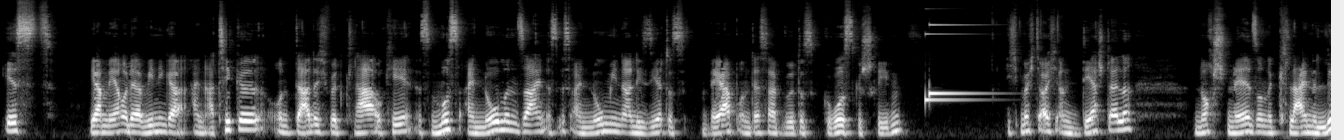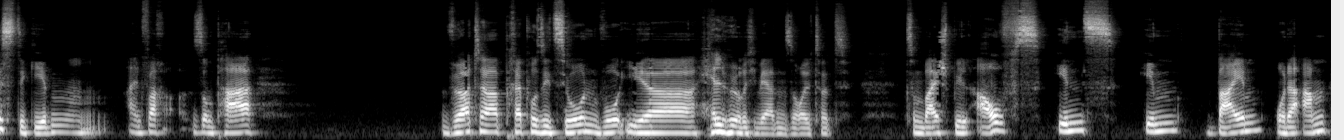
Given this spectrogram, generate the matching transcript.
ist ja mehr oder weniger ein Artikel und dadurch wird klar, okay, es muss ein Nomen sein, es ist ein nominalisiertes Verb und deshalb wird es groß geschrieben. Ich möchte euch an der Stelle noch schnell so eine kleine Liste geben, einfach so ein paar Wörter, Präpositionen, wo ihr hellhörig werden solltet. Zum Beispiel aufs, ins, im, beim oder am.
